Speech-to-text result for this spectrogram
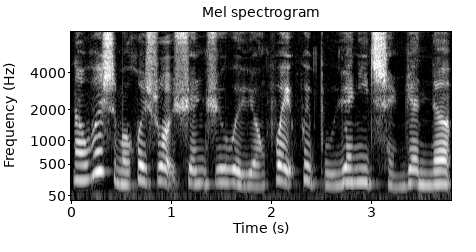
那为什么会说选举委员会会不愿意承认呢？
